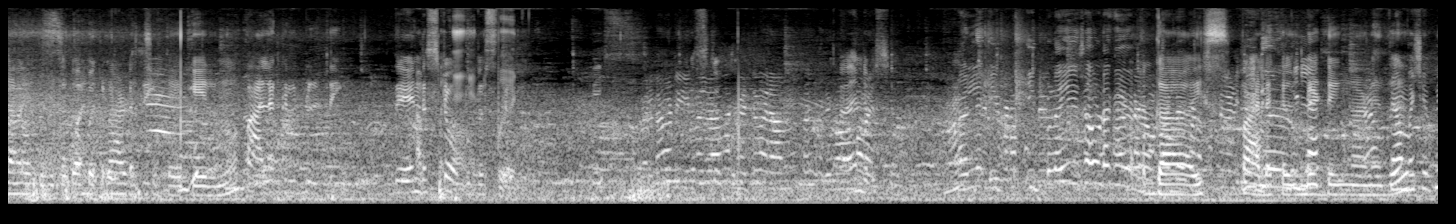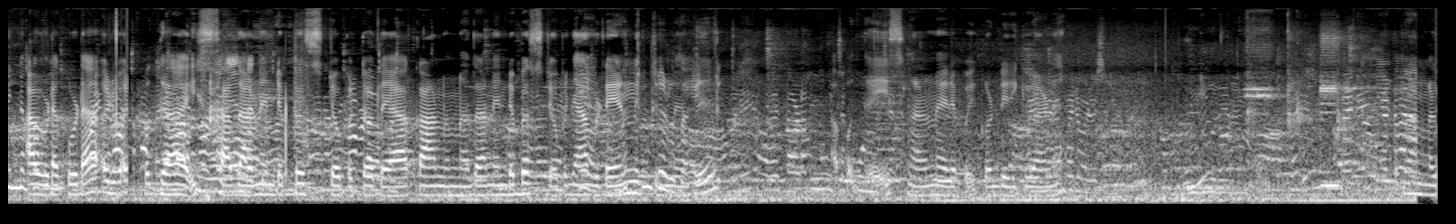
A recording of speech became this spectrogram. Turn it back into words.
ഞാൻ നോക്കിയപ്പോഴത്തേക്ക് ആ ബേക്കറി അടച്ചിട്ടേക്കായിരുന്നു. പാലക്കൽ ബിൽഡിംഗ് എന്റെ സ്റ്റോപ്പ് പോയി. അതെന്റെ സ്റ്റോപ്പ് ഗായ്സ് പാലക്കൽ ബിൽഡിംഗ് ആണിത്. അവിടെ കൂടെ ഒരു ഗായ്സ് അതാണ് എന്റെ ബസ് സ്റ്റോപ്പ് അതെ ആ കാണുന്നതാണ് എന്റെ ബസ് സ്റ്റോപ്പ് ഞാൻ അവിടെയാണ് നിൽക്കുന്നത്. അപ്പോൾ ഗൈസ് ഞാൻ നേരെ പോയിക്കൊണ്ടിരിക്കുകയാണ് ഞങ്ങൾ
